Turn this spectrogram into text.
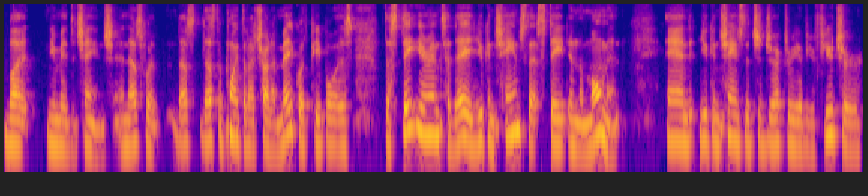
but you made the change. And that's what that's that's the point that i try to make with people is the state you're in today you can change that state in the moment and you can change the trajectory of your future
